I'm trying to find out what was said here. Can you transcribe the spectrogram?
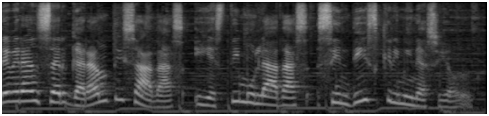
deberán ser garantizadas y estimuladas sin discriminación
